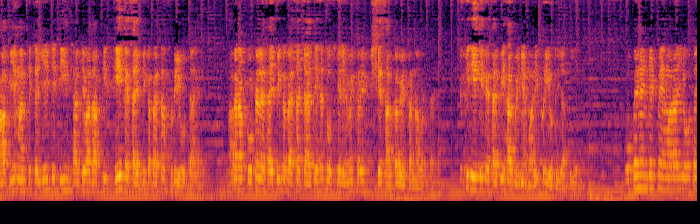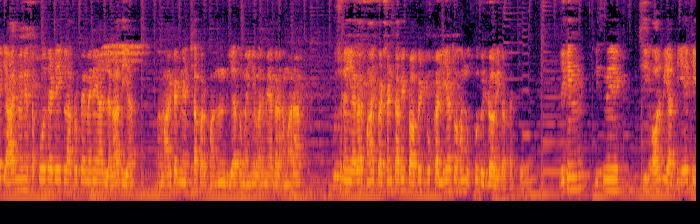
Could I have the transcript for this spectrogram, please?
आप ये मान के चलिए कि तीन साल के बाद आपकी एक एसआईपी का पैसा फ्री होता है। अगर आप टोटल एसआईपी का पैसा चाहते हैं तो उसके लिए हमें करीब छः साल का वेट करना पड़ता है। क्योंकि एक एक एसआईपी हर महीने हमारी फ्री होती जाती है। ओपन एंडेड में हमारा ये होता है कि आज मैंने सपोज़ दैट एक लाख रुपए मैंने आज लगा दिया और मार्केट ने अच्छा परफॉर्मेंस दिया तो महीने भर में अगर हमारा कुछ नहीं, अगर पाँच परसेंट का भी प्रॉफिट बुक कर लिया तो हम उसको विदड्रॉ भी कर सकते हैं। लेकिन इसमें चीज़ और भी आती है कि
